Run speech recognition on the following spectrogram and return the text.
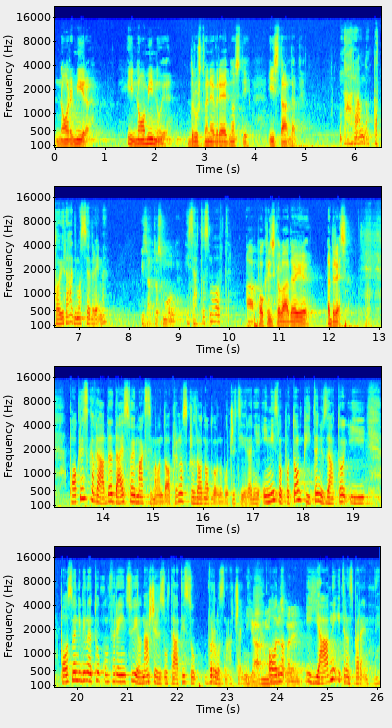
normira i nominuje društvene vrednosti i standarde. Naravno, pa to i radimo sve vreme. I zato smo ovde. I zato smo ovde. A pokrinjska vlada je adresa. Pokrinjska vlada daje svoj maksimalan doprinos kroz rodno odgovorno budžetiranje i mi smo po tom pitanju zato i pozvani bili na tu konferenciju jer naši rezultati su vrlo značajni. Javni i Odno, transparentni. I javni i transparentni.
